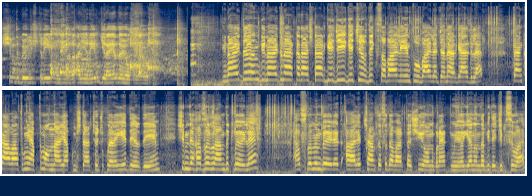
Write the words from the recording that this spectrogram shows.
Şimdi bölüştüreyim bunları ayırayım. Giray'a da yollayalım. Günaydın, günaydın arkadaşlar. Geceyi geçirdik. Sabahleyin Tuğba ile Caner geldiler. Ben kahvaltımı yaptım, onlar yapmışlar. Çocuklara yedirdim. Şimdi hazırlandık böyle. Aslan'ın böyle alet çantası da var, taşıyor onu bırakmıyor. Yanında bir de cipsi var.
